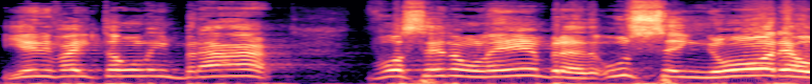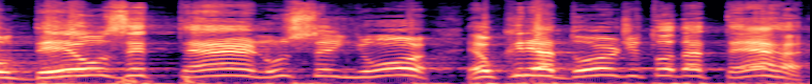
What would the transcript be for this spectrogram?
E ele vai então lembrar você não lembra? O Senhor é o Deus eterno, o Senhor é o Criador de toda a terra,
